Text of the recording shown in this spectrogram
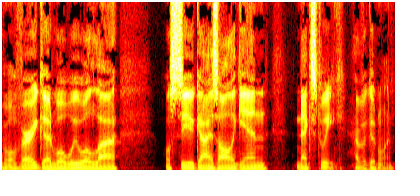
Well, very good. Well, we will uh, We'll see you guys all again next week. Have a good one.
